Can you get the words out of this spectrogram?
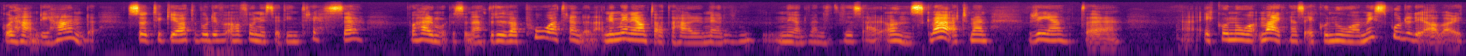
går hand i hand så tycker jag att det borde ha funnits ett intresse på herrmodesidan att driva på trenderna. Nu menar jag inte att det här nöd, nödvändigtvis är önskvärt men rent eh, ekonom, marknadsekonomiskt borde det ha varit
